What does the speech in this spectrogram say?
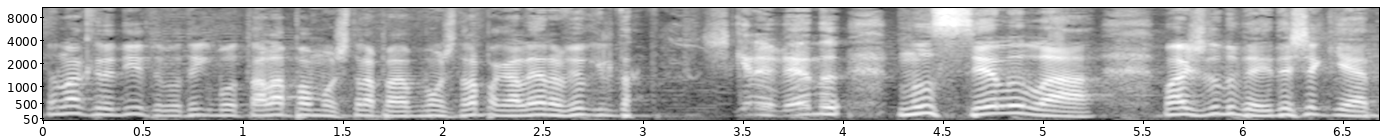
Eu não acredito, eu vou ter que botar lá pra mostrar pra, mostrar pra galera ver o que ele tá escrevendo no celular. Mas tudo bem, deixa quieto.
